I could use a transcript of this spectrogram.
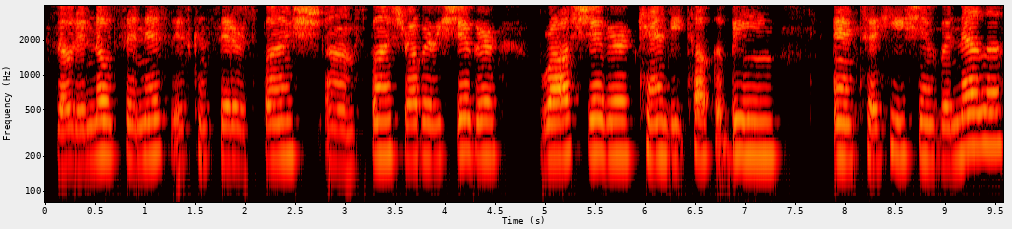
So the notes in this is considered sponge, um, sponge strawberry sugar, raw sugar, candy tonka bean, and Tahitian vanilla.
